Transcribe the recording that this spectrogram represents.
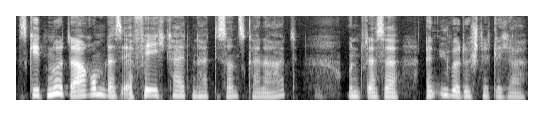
Es geht nur darum, dass er Fähigkeiten hat, die sonst keiner hat. Und dass er ein überdurchschnittlicher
